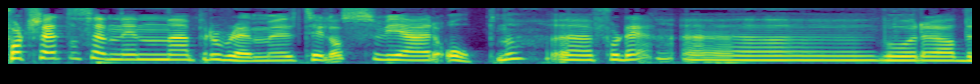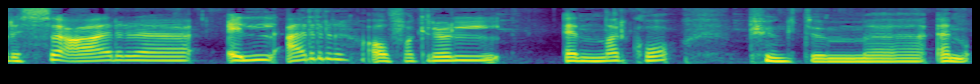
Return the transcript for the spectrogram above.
Fortsett å sende inn eh, problemer til oss. Vi er åpne eh, for det. Eh, Vår adresse er eh, lr, alfakrøll, nrk.no.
